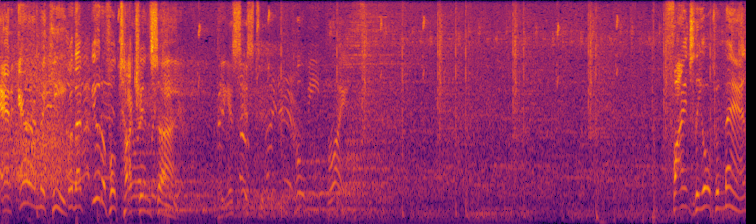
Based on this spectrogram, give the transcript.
And Aaron McKie with that beautiful touch Aaron inside. McKie. The assist to Kobe Bryant. Finds the open man.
